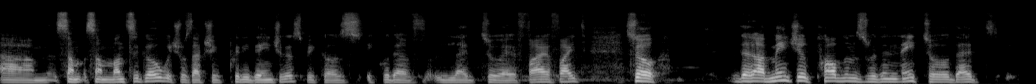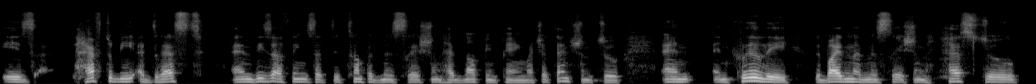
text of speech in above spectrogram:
um, some some months ago, which was actually pretty dangerous because it could have led to a firefight. So there are major problems within NATO that is have to be addressed and these are things that the Trump administration had not been paying much attention to and and clearly the Biden administration has to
